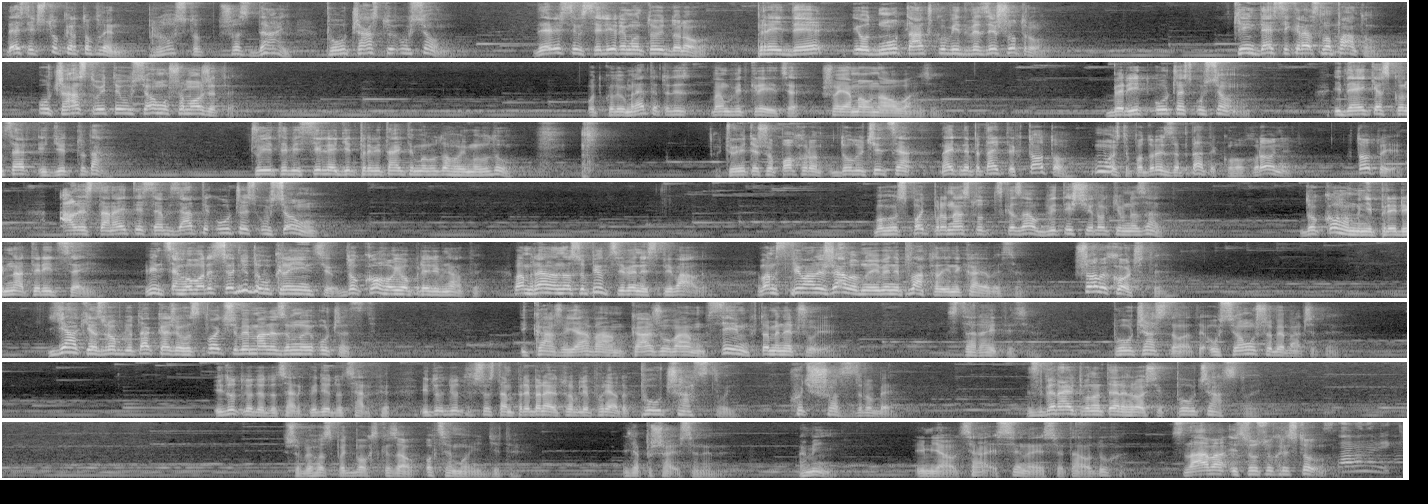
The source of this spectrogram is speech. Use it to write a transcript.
10 штук картоплин. Просто щось дай, поучаствуй у всьому. Дивишся, в селі ремонтують дорогу. Прийди і одну тачку відвези шутру. Кинь 10 раз лопату. Участвуйте у всьому, що можете. От коли вмрете, тоді вам відкриється, що я мав на увазі. Беріть участь у всьому. Іде якийсь концерт, ідіть туди. Чуєте весілля, ідіть, привітайте молодого і молоду. Чуєте, що похорон долучиться, навіть не питайте, хто то. Можете по дорозі запитати, кого хоронять, хто то є. Але старайтеся взяти участь у всьому. Бо Господь про нас тут сказав 2000 років назад. До кого мені прирівняти рід цей? Він це говорить сьогодні до українців. До кого його прирівняти? Вам грали на супілці, ви не співали. Вам співали жалобно, і ви не плакали і не каялися. Що ви хочете? Як я зроблю так, каже Господь, щоб ви мали зі мною участь? І кажу я вам, кажу вам, всім, хто мене чує, старайтеся поучаствувати у всьому, що ви бачите. Ідуть люди до церкви, йди до церкви, ідуть люди щось там прибирають, роблять порядок. Поучаствуй, хоч щось зроби. Збирають волонтери гроші, поучаствуй. Щоб Господь Бог сказав, оце мої діти. Я пишаюся ними. Амінь. Ім'я Отця і Сина і Святого Духа. Слава Ісусу Христу! Слава навіки.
